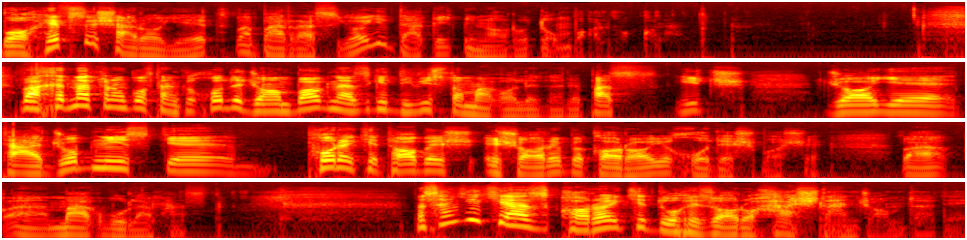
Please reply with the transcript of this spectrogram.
با حفظ شرایط و بررسی های دقیق اینا رو دنبال بکنند و خدمتتونم گفتم که خود جان باگ نزدیک 200 تا مقاله داره. پس هیچ جای تعجب نیست که پر کتابش اشاره به کارهای خودش باشه و مقبولم هست. مثلا یکی از کارهایی که 2008 انجام داده.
